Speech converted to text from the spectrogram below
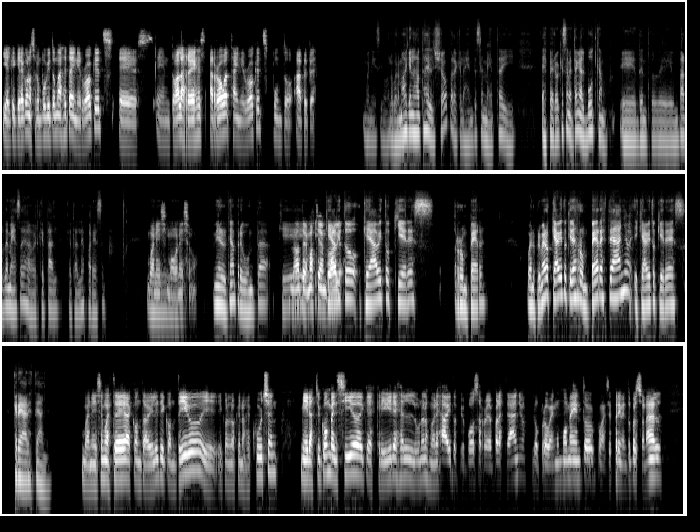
Y el que quiera conocer un poquito más de Tiny Rockets es en todas las redes arroba tinyrockets.app. Buenísimo. Lo ponemos aquí en las notas del show para que la gente se meta y espero que se metan al bootcamp eh, dentro de un par de meses a ver qué tal, qué tal les parece. Buenísimo, eh, buenísimo. Mira, última pregunta. ¿Qué, no, tenemos tiempo. ¿qué, hábito, ¿Qué hábito quieres romper? Bueno, primero, ¿qué hábito quieres romper este año y qué hábito quieres crear este año? Buenísimo este Accountability contigo y, con los que nos escuchen. Mira, estoy convencido de que escribir es el, uno de los mejores hábitos que yo puedo desarrollar para este año. Lo probé en un momento con ese experimento personal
